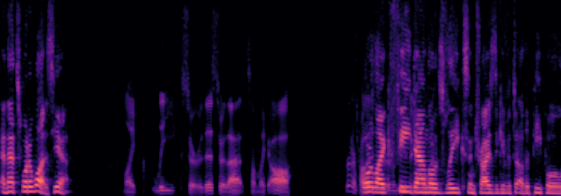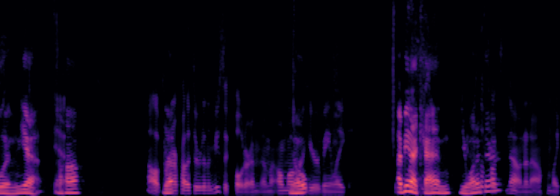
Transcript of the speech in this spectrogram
And that's what it was. Yeah. like leaks or this or that. So I'm like, oh, Or like threw it in the Fee downloads leaks and tries to give it to other people, and yeah. Yeah. Uh huh. Oh, Brenner probably threw it in the music folder. I'm, I'm, I'm over Nope. here being like, I mean, I fuck's using- can. You want it the there? fuck's- No, no, no. I'm like,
